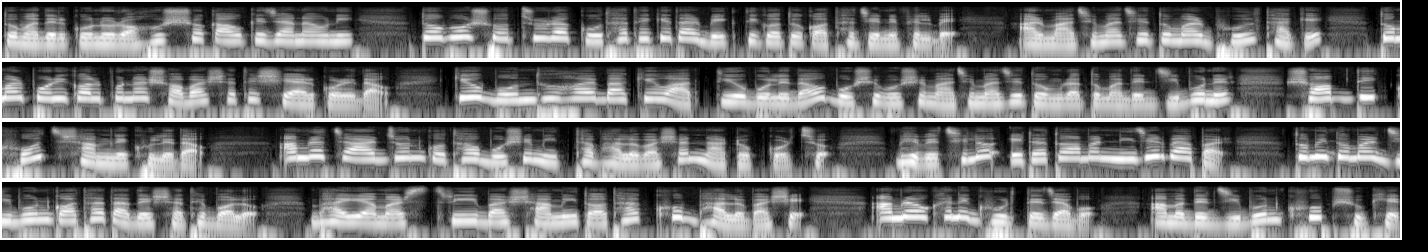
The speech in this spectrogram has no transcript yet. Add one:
তোমাদের কোনো রহস্য কাউকে জানাওনি। তবুও শত্রুরা কোথা থেকে তার ব্যক্তিগত কথা জেনে ফেলবে? আর মাঝে মাঝে তোমার ভুল থাকে, তোমার পরিকল্পনা সবার সাথে শেয়ার করে দাও। কেউ বন্ধু হয় বা কেউ আত্মীয় বলে দাও, বসে বসে মাঝে মাঝে তোমরা তোমাদের জীবনের সব দিক খোঁজ সামনে খুলে দাও। আমরা চারজন কোথাও বসে মিথ্যা ভালোবাসার নাটক করছ। ভেবেছিল, এটা তো আমার নিজের ব্যাপার। তুমি তোমার জীবন কথা তাদের সাথে বলো। ভাই আমার স্ত্রী বা স্বামী তথা খুব ভালোবাসে। আমরা ওখানে ঘুরতে যাব। আমাদের জীবন খুব সুখের।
